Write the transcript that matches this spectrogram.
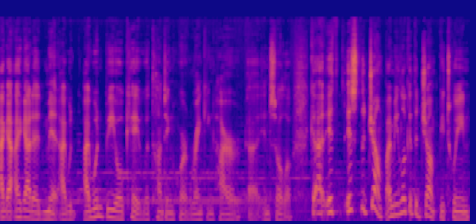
I got I gotta admit I would I wouldn't be okay with hunting horn ranking higher uh, in solo. It, it's the jump. I mean, look at the jump between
